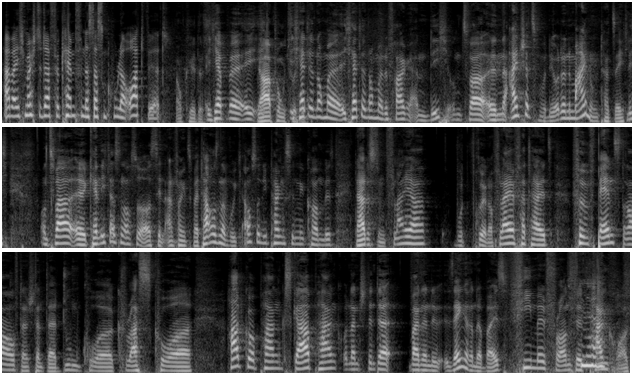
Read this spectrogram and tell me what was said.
aber ich möchte dafür kämpfen, dass das ein cooler Ort wird. Okay, das Ich habe, äh, Ja, ich, Punkt ich hätte noch mal, ich hätte noch mal eine Frage an dich und zwar äh, eine Einschätzung von dir oder eine Meinung tatsächlich. Und zwar äh, kenne ich das noch so aus den Anfang 2000er, wo ich auch so in die Punks gekommen bin. Da hattest du einen Flyer, wurde früher noch Flyer verteilt, fünf Bands drauf, dann stand da Doomcore, Crustcore, Hardcore Punk, Ska Punk und dann stand da war da eine Sängerin dabei, ist Female Fronted Punk Rock.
